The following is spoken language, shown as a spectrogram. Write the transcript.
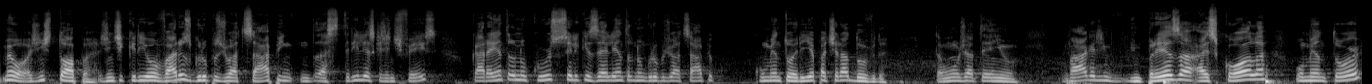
Meu, a gente topa. A gente criou vários grupos de WhatsApp das trilhas que a gente fez. O cara entra no curso, se ele quiser, ele entra num grupo de WhatsApp com mentoria para tirar dúvida. Então eu já tenho vaga de empresa, a escola, o mentor.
